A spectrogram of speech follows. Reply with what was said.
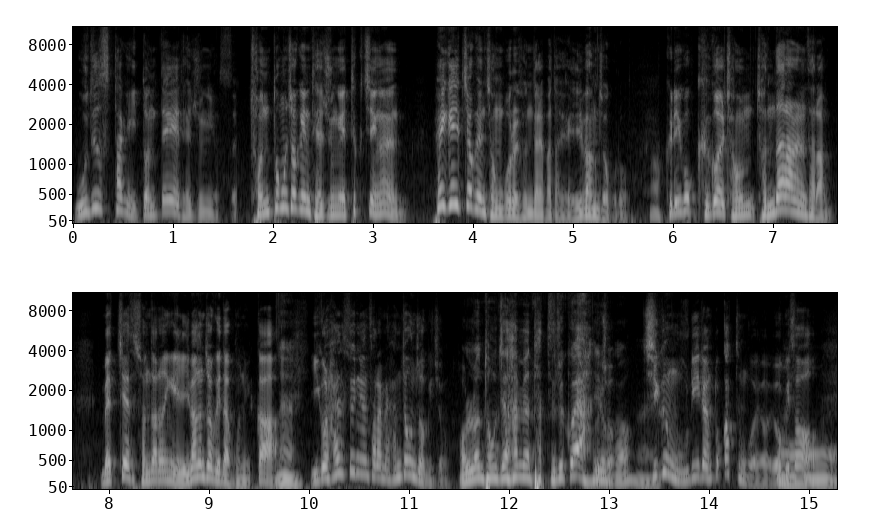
우드스탁에 있던 때의 대중이었어요. 전통적인 대중의 특징은 획일적인 정보를 전달받아요 일방적으로. 어. 그리고 그걸 전, 전달하는 사람 매체에서 전달하는 게 일방적이다 보니까 네. 이걸 할 수 있는 사람이 한정적이죠. 언론 통제하면 다 들을 거야 이런 그렇죠. 거. 네. 지금 우리랑 똑같은 거예요. 여기서 어.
